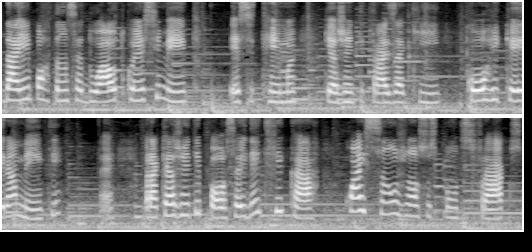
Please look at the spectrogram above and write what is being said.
Daí a importância do autoconhecimento, esse tema que a gente traz aqui corriqueiramente, né, para que a gente possa identificar quais são os nossos pontos fracos,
